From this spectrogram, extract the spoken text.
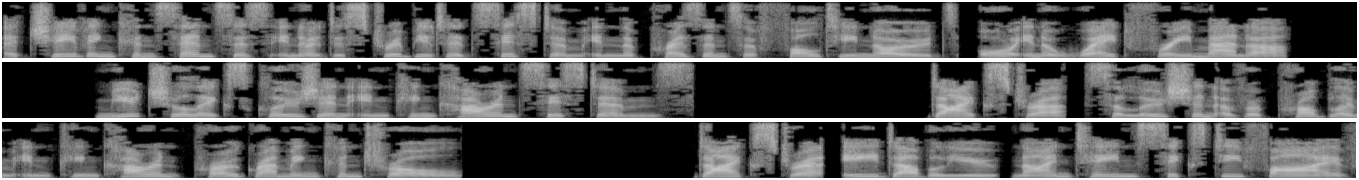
achieving consensus in a distributed system in the presence of faulty nodes, or in a wait-free manner. Mutual exclusion in concurrent systems. Dijkstra, solution of a problem in concurrent programming control. Dijkstra, E.W. 1965.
